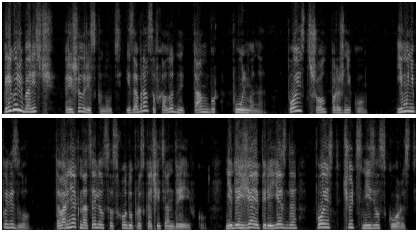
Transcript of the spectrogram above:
Григорий Борисович решил рискнуть и забрался в холодный тамбур Пульмана. Поезд шел порожняком. Ему не повезло. Товарняк нацелился сходу проскочить Андреевку. Не доезжая переезда, поезд чуть снизил скорость.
